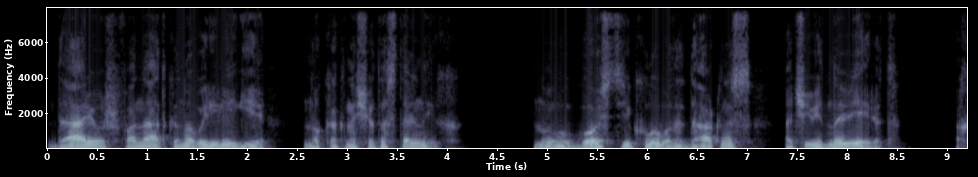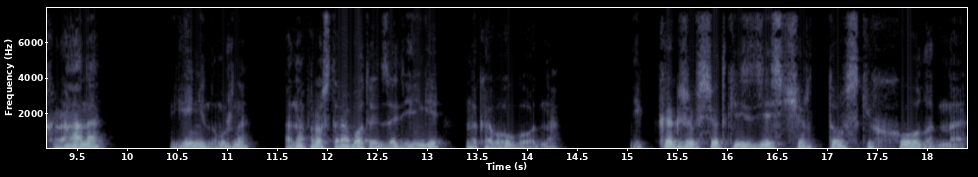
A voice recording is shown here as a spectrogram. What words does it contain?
Дариуш — фанатка новой религии, но как насчет остальных? Ну, гости клуба The Darkness, очевидно, верят. Охрана? Ей не нужно. Она просто работает за деньги на кого угодно. И как же все-таки здесь чертовски холодно.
